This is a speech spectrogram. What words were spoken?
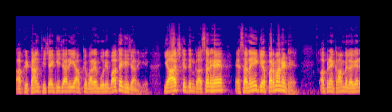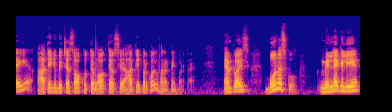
आपकी टांग खिंचाई की जा रही है, आपके बारे में बुरी बातें की जा रही है। यह आज के दिन का असर है, ऐसा नहीं कि यह परमानेंट है। अपने काम में लगे रहिए। हाथी के पीछे सौ कुत्ते भोगते हैं, उससे हाथी पर कोई फ़र्क नहीं पड़ता है। एम्प्लॉयज़ बोनस को मिलने के लिए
